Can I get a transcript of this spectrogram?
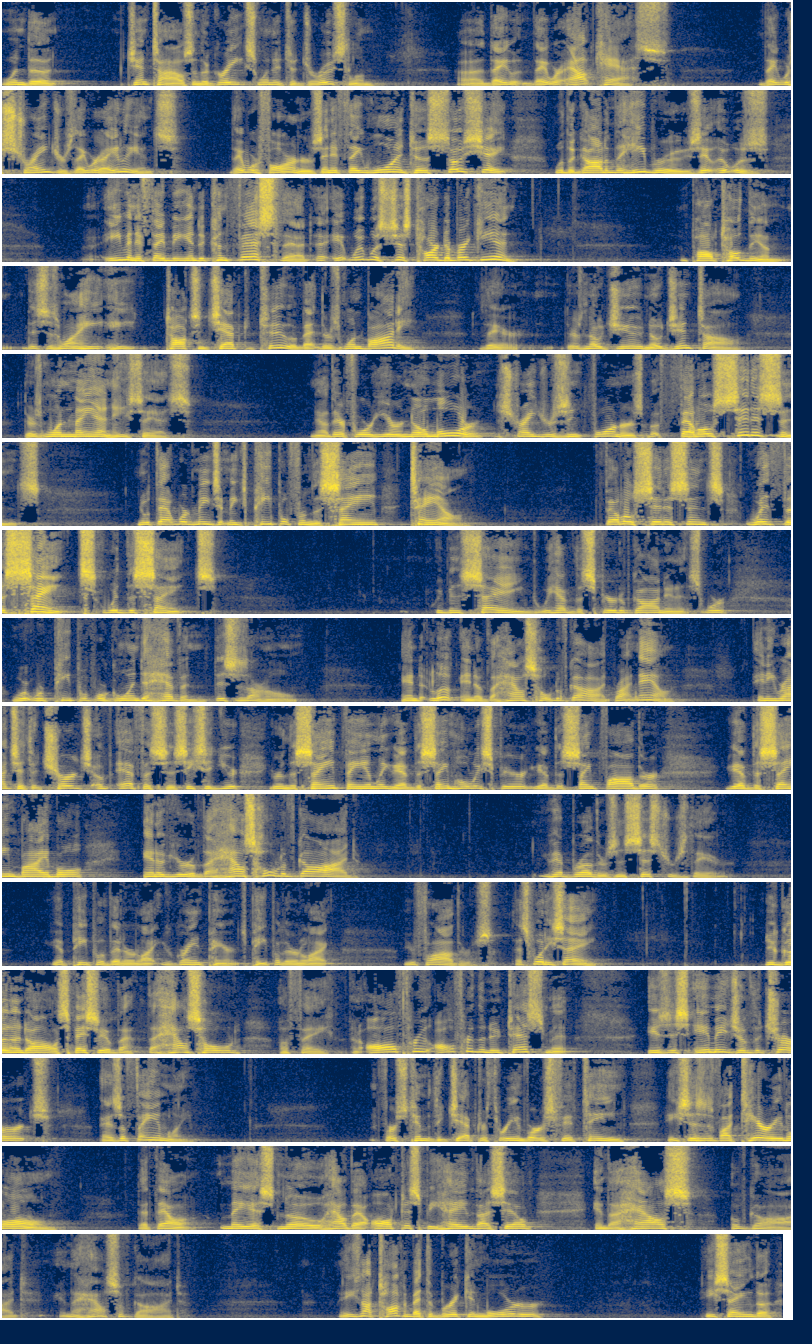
When the Gentiles and the Greeks went into Jerusalem, uh, they, they were outcasts. They were strangers. They were aliens. They were foreigners. And if they wanted to associate with the God of the Hebrews, it, it was, even if they began to confess that, it, it was just hard to break in. Paul told them, this is why he, he talks in chapter 2 about there's one body there. There's no Jew, no Gentile. There's one man, he says. Now, therefore, you're no more strangers and foreigners, but fellow citizens. You know what that word means? It means people from the same town. Fellow citizens with the saints, with the saints. We've been saved. We have the Spirit of God in us. We're, we're, we're people, we're going to heaven. This is our home and look, and of the household of God right now. And he writes at the church of Ephesus, he said, you're, you're in the same family, you have the same Holy Spirit, you have the same Father, you have the same Bible, and if you're of the household of God. You have brothers and sisters there. You have people that are like your grandparents, people that are like your fathers. That's what he's saying do good unto all, especially of the, the household of faith. And all through all through the New Testament is this image of the church as a family. 1 Timothy chapter 3 and verse 15, he says, If I tarry long, that thou mayest know how thou oughtest behave thyself in the house of God. In the house of God. he's not talking about the brick and mortar He's saying the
